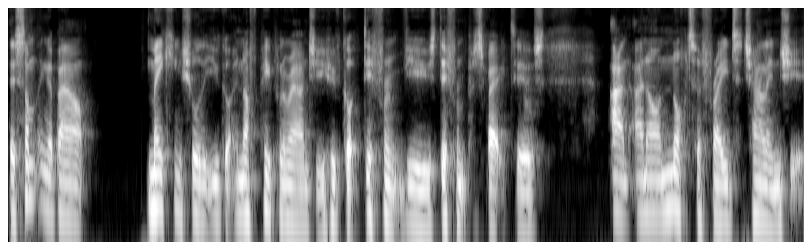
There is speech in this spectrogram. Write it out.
there's something about making sure that you've got enough people around you who've got different views, different perspectives, and, and are not afraid to challenge you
